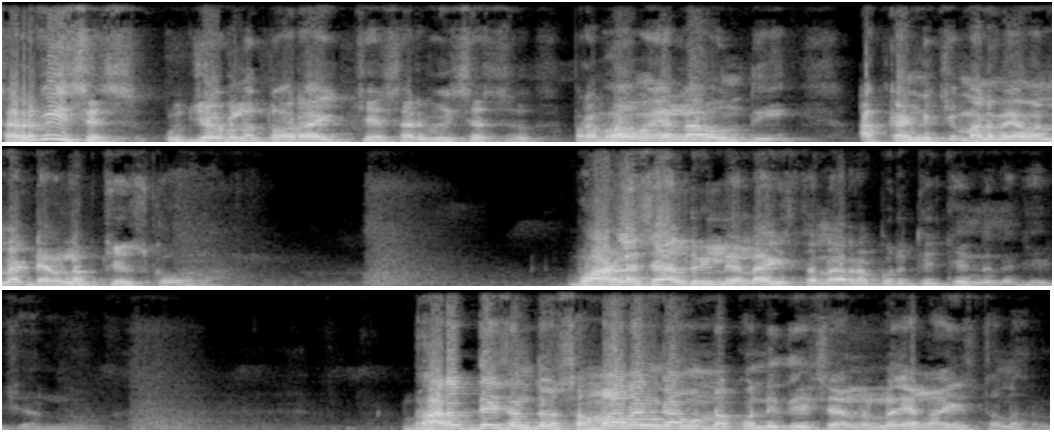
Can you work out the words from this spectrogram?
సర్వీసెస్ ఉద్యోగుల ద్వారా ఇచ్చే సర్వీసెస్ ప్రభావం ఎలా ఉంది? అక్కడి నుంచి మనం ఏమన్నా డెవలప్ చేసుకోవాలా? వాళ్ళ శాలరీలు ఎలా ఇస్తున్నారు అభివృద్ధి చెందిన దేశాల్లో? భారతదేశంతో సమానంగా ఉన్న కొన్ని దేశాలలో ఎలా ఇస్తున్నారు?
